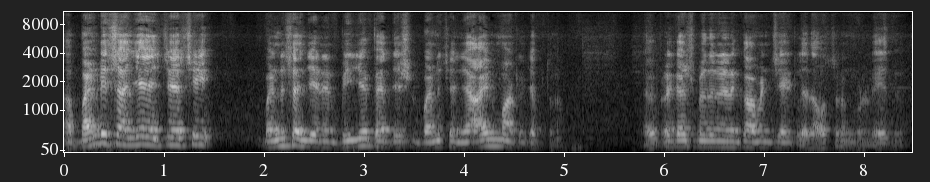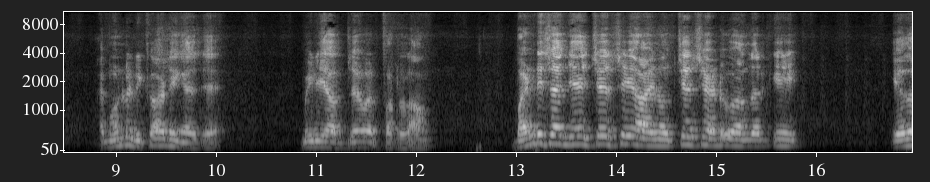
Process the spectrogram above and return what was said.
బండి సంజయ్ వచ్చేసి బండి సంజయ్ నేను బీజేపీ అధ్యక్షుడు బండి సంజయ్ ఆయన మాటలు చెప్తున్నాను రవిప్రకాష్ మీద నేను కామెంట్ చేయట్లేదు అవసరం కూడా లేదు. I'm only recording as a media observer for long Bandi Sanjay వచ్చేసి ఆయన వచ్చేసాడు అందరికీ ఏదో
